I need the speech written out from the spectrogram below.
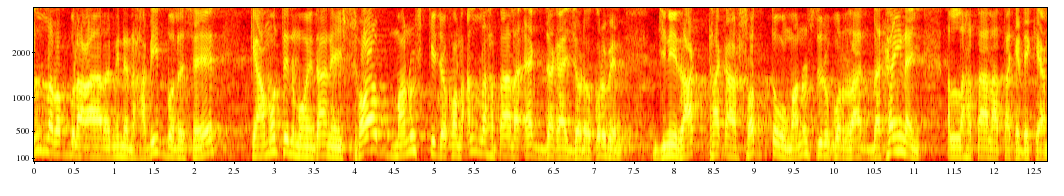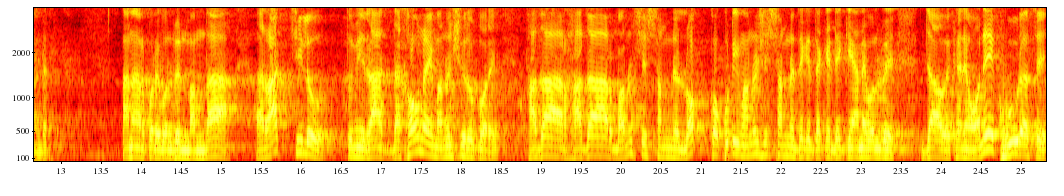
আল্লাহ রব্বুল আলমিনের হাবিব বলেছেন, কেয়ামতের ময়দানে সব মানুষকে যখন আল্লাহ তাআলা এক জায়গায় জড়ো করবেন, যিনি রাগ থাকা সত্ত্বেও মানুষদের উপর রাগ দেখাই নাই, আল্লাহ তাআলা তাকে ডেকে আনবেন। আনার পরে বলবেন মান্দা রাগ ছিল, তুমি রাগ দেখাও নাই মানুষের উপরে। হাজার হাজার মানুষের সামনে, লক্ষ কোটি মানুষের সামনে থেকে তাকে ডেকে আনে বলবে, যাও, এখানে অনেক হুর আছে,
